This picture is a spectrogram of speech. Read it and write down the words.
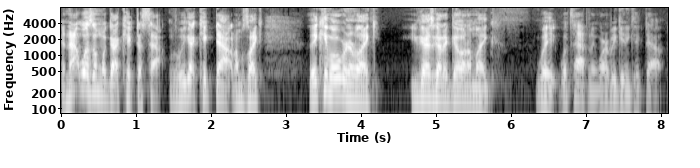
and that wasn't what got kicked us out. We got kicked out, and I was like, they came over and they were like, "You guys got to go," and I'm like, "Wait, what's happening? Why are we getting kicked out?"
